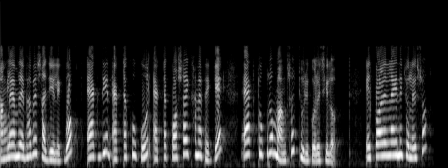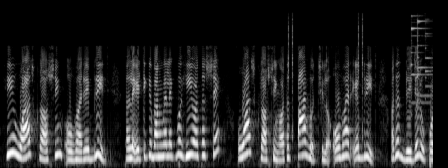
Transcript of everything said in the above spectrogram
বাংলায় আমরা এভাবে সাজিয়ে লিখব, একদিন একটা কুকুর একটা কসাইখানা থেকে এক টুকরো মাংস চুরি করেছিল। এর পরের লাইনে চলে এসো he was crossing over a bridge তাহলে এটিকে বাংলা লিখব হি অর্থাৎ সে ওয়াজ ক্রসিং অর্থাৎ পার হচ্ছিল ওভার এ ব্রিজ অর্থাৎ ব্রিজের উপর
